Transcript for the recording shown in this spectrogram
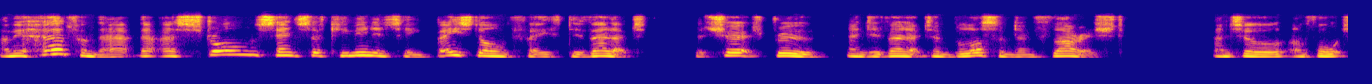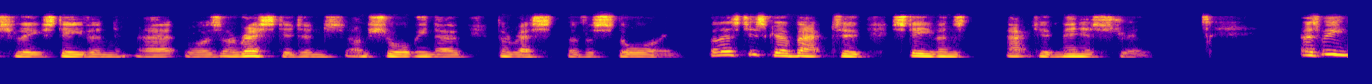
And we heard from that that a strong sense of community based on faith developed. The church grew and developed and blossomed and flourished until, unfortunately, Stephen uh, was arrested. And I'm sure we know the rest of the story. But let's just go back to Stephen's active ministry. As we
